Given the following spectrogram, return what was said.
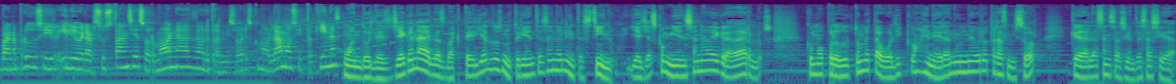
van a producir y liberar sustancias, hormonas, neurotransmisores, como hablamos, citoquinas, Cuando les llegan a las bacterias los nutrientes en el intestino y ellas comienzan a degradarlos, como producto metabólico generan un neurotransmisor que da la sensación de saciedad.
